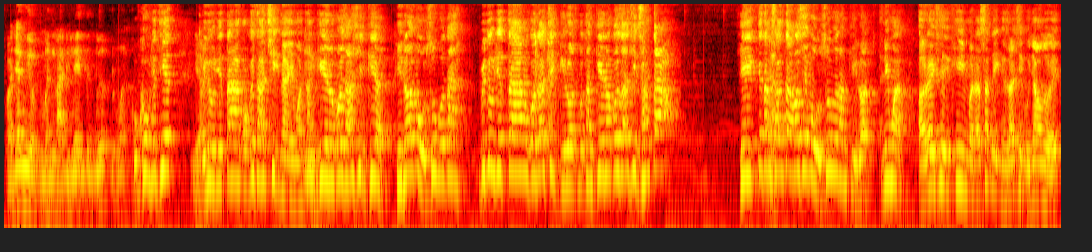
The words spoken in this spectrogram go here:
Và doanh nghiệp mình lại đi lên từng bước đúng không ạ? Cũng không nhất thiết. Dạ. ví dụ như ta có cái giá trị này mà thằng Ừ. kia nó có giá trị kia thì nó bổ sung vào ta. Ví dụ như ta mà có giá trị kỷ luật mà thằng kia nó có giá trị sáng tạo thì cái thằng Dạ. sáng tạo nó sẽ bổ sung vào thằng kỷ luật nhưng mà ở đây thì khi mà đã xác định được giá trị của nhau rồi ấy,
